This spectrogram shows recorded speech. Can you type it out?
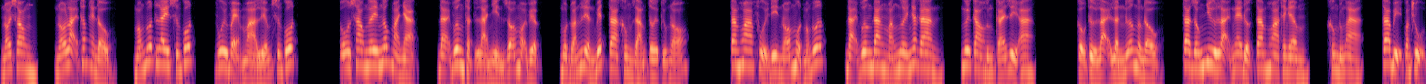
Nói xong, nó lại thấp hèn đầu, móng nuốt lay xương cốt, vui vẻ mà liếm xương cốt. Ô sao ngây ngốc mà nhạc, đại vương thật là nhìn rõ mọi việc, một đoán liền biết ta không dám tới cứu nó. Tam hoa phủi đi nó một móng nuốt, đại vương đang mắng ngươi nhát gan, ngươi cao hứng cái gì a? Cậu tử lại lần nữa ngẩng đầu, ta giống như lại nghe được tam hoa thanh âm, không đúng a, ta bị quan trụ,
